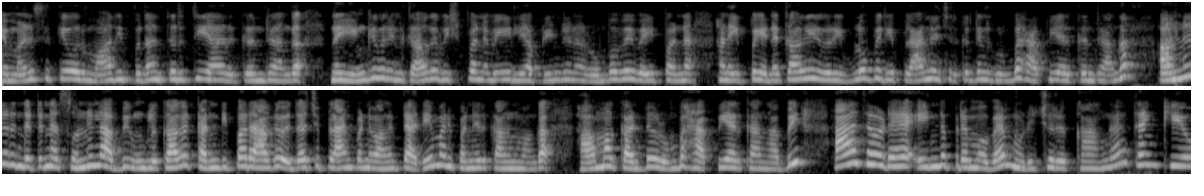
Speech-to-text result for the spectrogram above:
என் மனசுக்கே ஒரு மாதிரி இப்போ தான் திருப்தியாக இருக்குன்றாங்க. நான் எங்கே இவர் எனக்காக விஷ் பண்ணவே இல்லையா அப்படின்ட்டு நான் ரொம்பவே வெயிட் பண்ணேன். ஆனால் இப்போ எனக்காக இவர் இவ்வளோ பெரிய பிளான் வச்சிருக்கிறது எனக்கு ரொம்ப ஹாப்பியாக இருக்குன்றாங்க. அண்ணன் இருந்துட்டு நான் சொன்னல அபி உங்களுக்காக கண்டிப்பாக ராகவ் ஏதாச்சும் பிளான் பண்ணுவாங்கன்ட்டு அதே மாதிரி பண்ணியிருக்காங்கன்னு ஆமாக்கான்ட்டு ரொம்ப ஹாப்பியாக இருக்காங்க அபி. அதோட இந்த ப்ரமோவை முடிச்சிருக்காங்க. தேங்க்யூ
